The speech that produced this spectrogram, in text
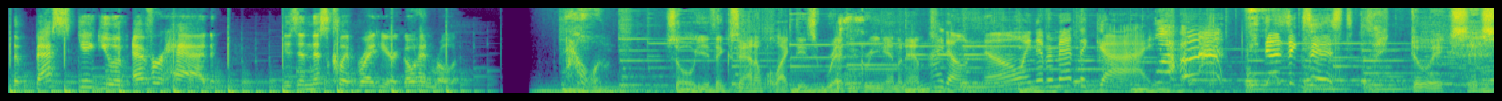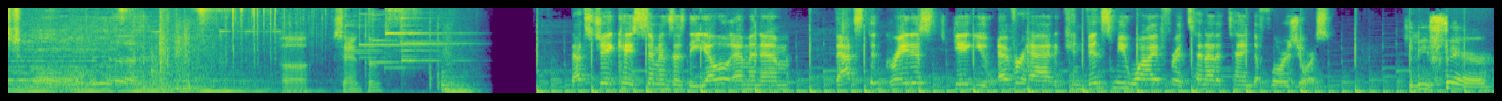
the best gig you have ever had is in this clip right here. Go ahead and roll it. So you think Santa will like these red and green M&Ms? I don't know. I never met the guy. he does exist. They do exist. Uh, Santa? That's J.K. Simmons as the yellow M&M. That's the greatest gig you've ever had. Convince me why for a 10 out of 10. The floor is yours. To be fair,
